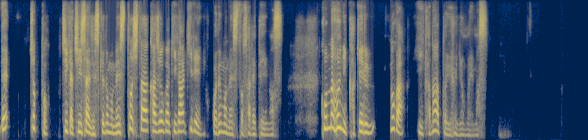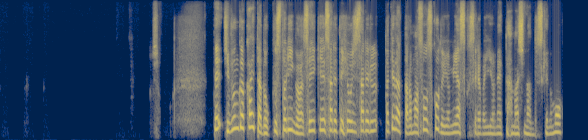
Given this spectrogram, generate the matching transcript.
で、ちょっと字が小さいですけども、ネストした箇条書きがきれいにここでもネストされています。こんな風に書けるのがいいかなというふうに思います。で、自分が書いたドックストリングが整形されて表示されるだけだったら、まあ、ソースコード読みやすくすればいいよねって話なんですけども、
